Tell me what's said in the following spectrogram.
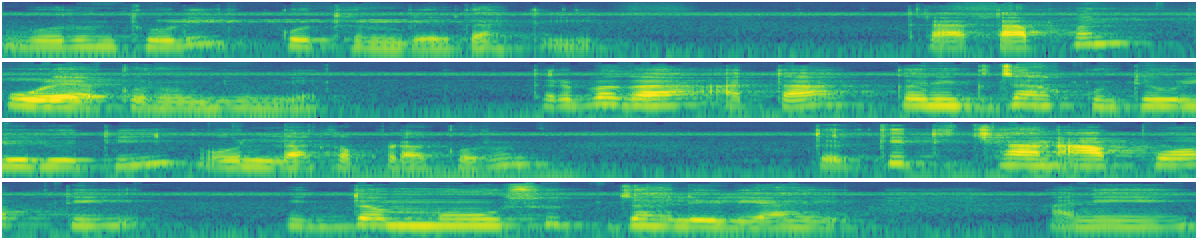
वरून थोडी कोथिंबीर घातली. तर आता आपण पोळ्या करून घेऊया. तर बघा आता कणिक झाकून ठेवलेली होती ओल्ला कपडा करून. तर किती छान आपोआप ती एकदम मऊसूत झालेली आहे. आणि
